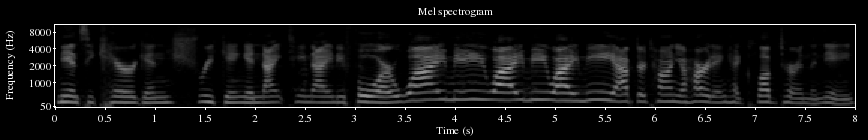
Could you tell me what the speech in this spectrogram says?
Nancy Kerrigan shrieking in 1994, Why me? Why me? Why me? after Tonya Harding had clubbed her in the knee.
